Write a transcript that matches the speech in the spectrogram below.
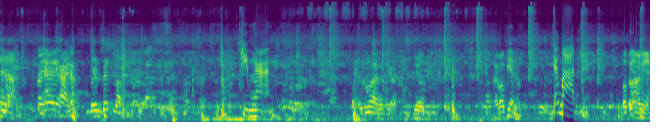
ได้ล่ะใหญ่หายแล้วเป็นเซ็ตล่ะทีมงานรู้ว่าเนี่ยเยอะไอ้ว่าเพี้ยน จักบาทว่าเพี้ยนเนี่ย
